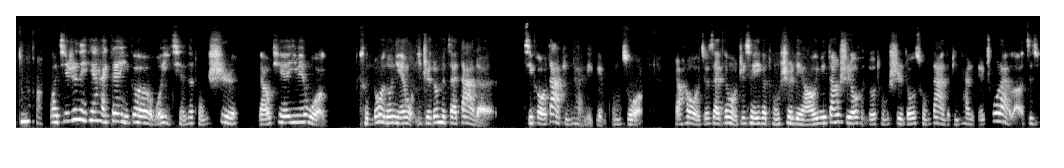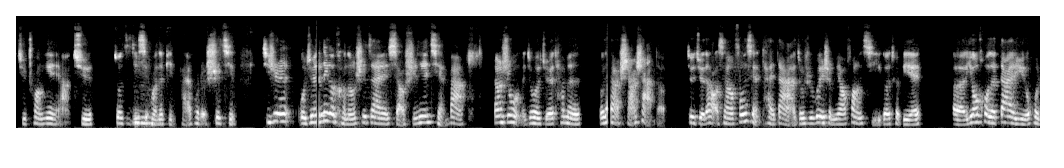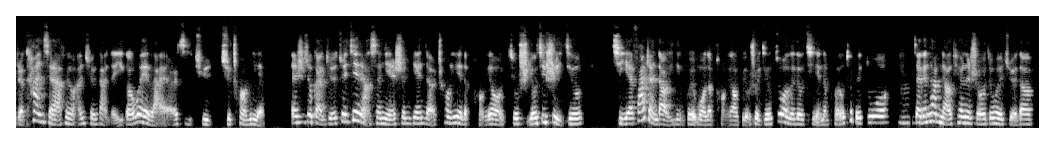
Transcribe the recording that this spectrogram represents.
真好。我其实那天还跟一个我以前的同事聊天，因为我很多很多年，我一直都是在大的机构、大平台里边工作。然后我就在跟我之前一个同事聊，因为当时有很多同事都从大的平台里面出来了，自己去创业呀，去做自己喜欢的品牌或者事情。其实我觉得那个可能是在小十年前吧，当时我们就会觉得他们有点傻傻的，就觉得好像风险太大，就是为什么要放弃一个特别呃优厚的待遇或者看起来很有安全感的一个未来，而自己去去创业。但是就感觉最近两三年身边的创业的朋友，就是尤其是已经。企业发展到一定规模的朋友，比如说已经做了六七年的朋友特别多，在跟他们聊天的时候，就会觉得，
